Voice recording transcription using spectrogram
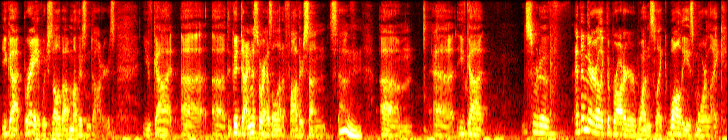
You got brave which is all about mothers and daughters. You've got uh, uh, the good dinosaur has a lot of father-son stuff. Um, uh, you've got sort of, and then there are like the broader ones, like WALL-E's more like,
